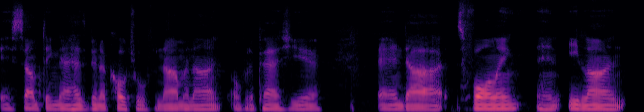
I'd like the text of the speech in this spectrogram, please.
is something that has been a cultural phenomenon over the past year, and uh, it's falling. And Elon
